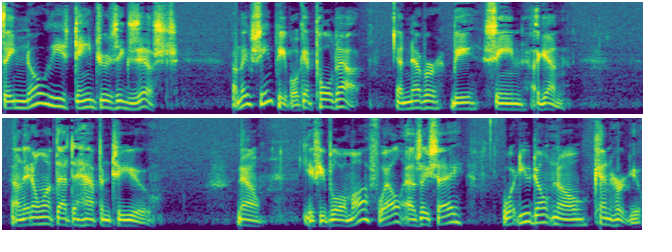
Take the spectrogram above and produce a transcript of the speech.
they know these dangers exist. And they've seen people get pulled out and never be seen again. And they don't want that to happen to you. Now, if you blow them off, well, as they say, what you don't know can hurt you.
